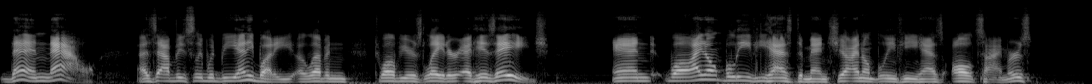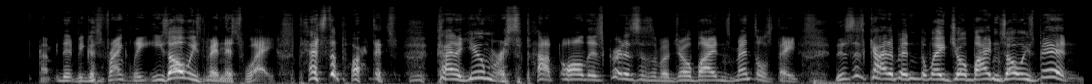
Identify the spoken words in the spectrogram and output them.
then now as obviously would be anybody 11, 12 years later at his age. And while I don't believe he has dementia, I don't believe he has Alzheimer's. Um, because frankly, he's always been this way. That's the part that's kind of humorous about all this criticism of Joe Biden's mental state. This has kind of been the way Joe Biden's always been.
